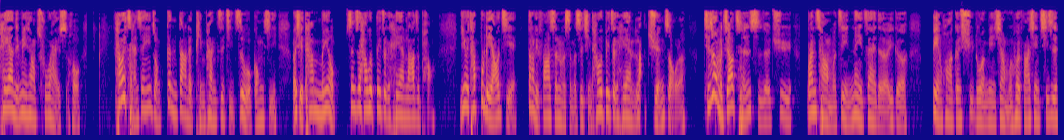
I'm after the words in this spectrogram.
黑暗的面向出来的时候，他会产生一种更大的评判自己、自我攻击，而且他没有，甚至他会被这个黑暗拉着跑。因为他不了解到底发生了什么事情，他会被这个黑暗拉卷走了。其实我们只要诚实的去观察我们自己内在的一个变化跟许多的面向，我们会发现，其实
